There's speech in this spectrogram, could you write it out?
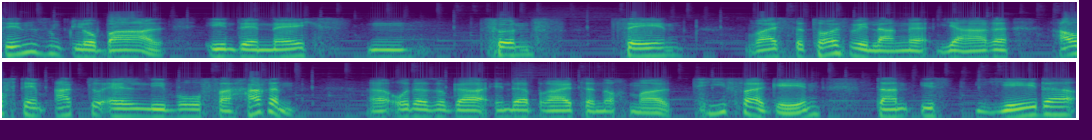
Zinsen global in den nächsten fünf, zehn, weiß der Teufel wie lange Jahre auf dem aktuellen Niveau verharren äh, oder sogar in der Breite nochmal tiefer gehen, dann ist jeder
